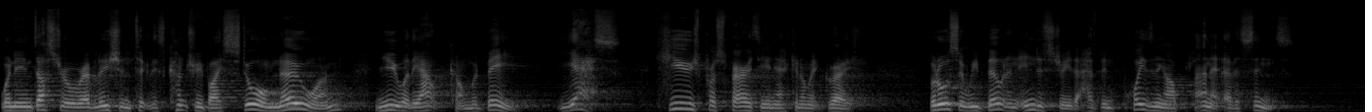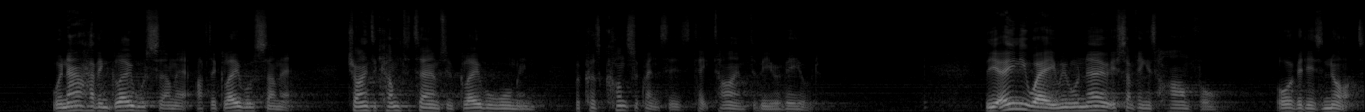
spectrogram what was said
When the Industrial Revolution took this country by storm, no one knew what the outcome would be. Yes, huge prosperity and economic growth. But also, we built an industry that has been poisoning our planet ever since. We're now having global summit after global summit, trying to come to terms with global warming because consequences take time to be revealed. The only way we will know if something is harmful or if it is not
